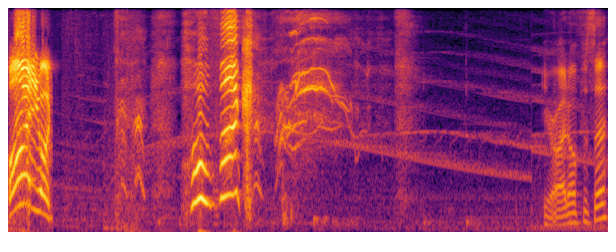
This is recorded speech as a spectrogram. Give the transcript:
Oh, you Oh fuck! you right, officer?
